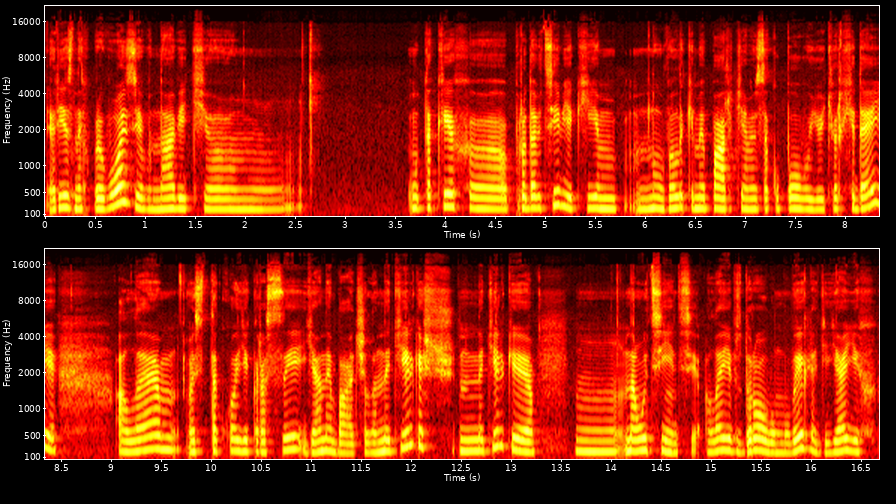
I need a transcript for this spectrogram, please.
різних привозів, навіть ем, у таких е, продавців, які ну, великими партіями закуповують орхідеї. Але ось такої краси я не бачила. Не тільки, не тільки на оцінці, але й в здоровому вигляді я їх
